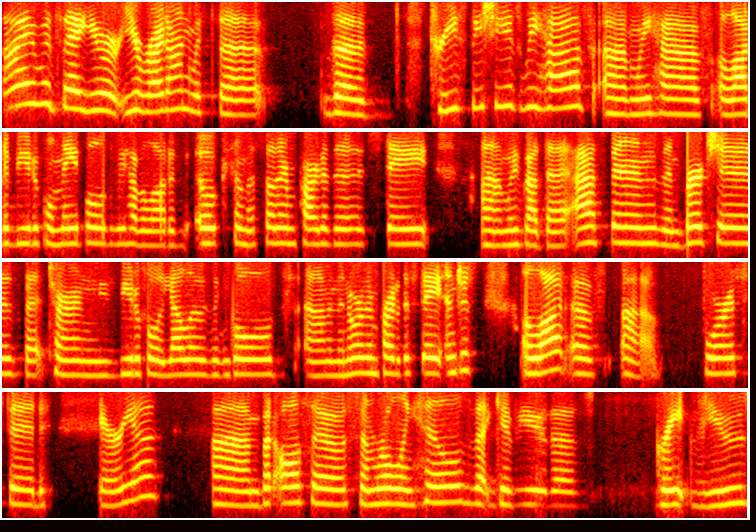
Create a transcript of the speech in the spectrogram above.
I would say you're you're right on with the the tree species we have. Um, we have a lot of beautiful maples. We have a lot of oaks in the southern part of the state. Um, we've got the aspens and birches that turn these beautiful yellows and golds um, in the northern part of the state, and just a lot of uh, forested area, um, but also some rolling hills that give you those great views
